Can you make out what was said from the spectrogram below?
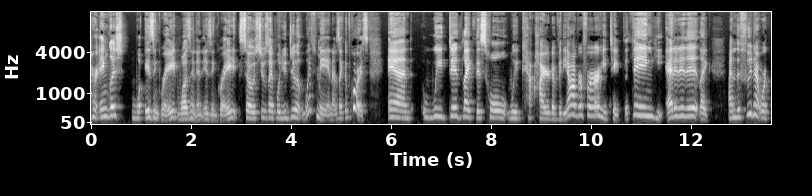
her English isn't great, wasn't and isn't great. So she was like, Well, you do it with me. And I was like, Of course. And we did like this whole, we hired a videographer. He taped the thing, he edited it. Like, and the Food Network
